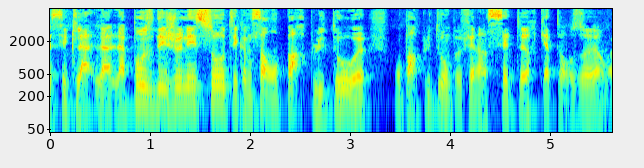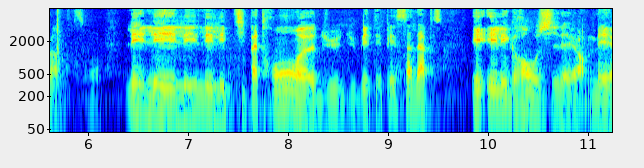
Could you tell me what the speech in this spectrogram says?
c'est que la, pause déjeuner saute et comme ça, on part plus tôt. on part plus tôt. On peut faire un 7 h 14 h Voilà. Les, les, petits patrons du, BTP s'adaptent. Et, les grands aussi d'ailleurs. Mais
